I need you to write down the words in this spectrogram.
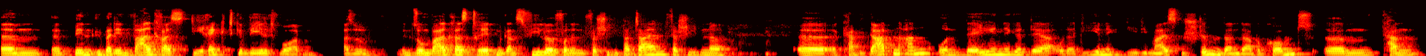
ähm, äh, bin über den Wahlkreis direkt gewählt worden also in so einem Wahlkreis treten ganz viele von den verschiedenen Parteien verschiedene äh, Kandidaten an und derjenige, der oder diejenige, die die meisten Stimmen dann da bekommt, ähm, kann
